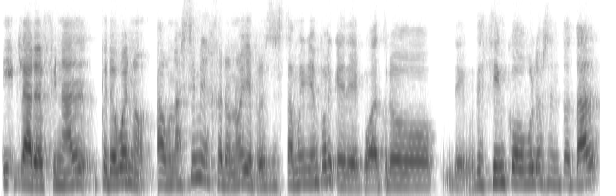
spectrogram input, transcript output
Y claro, al final, pero bueno, aún así me dijeron, oye, pues está muy bien porque de cuatro, de, de cinco óvulos en total,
